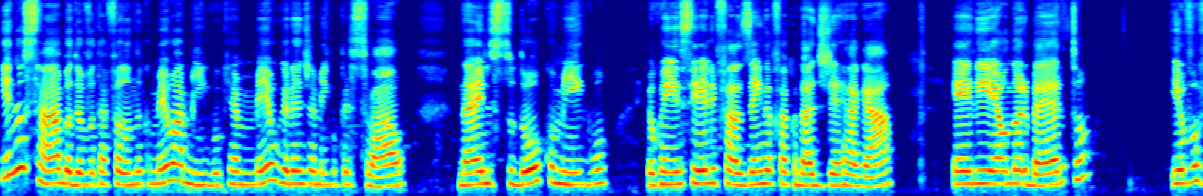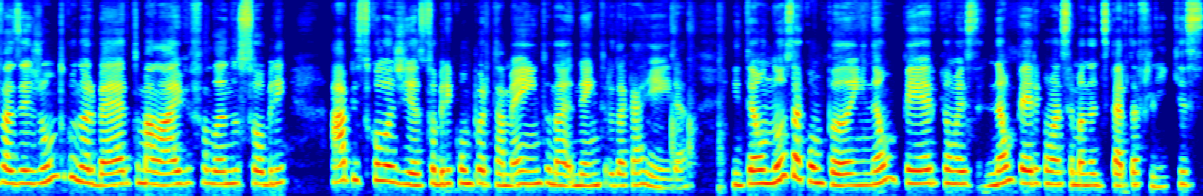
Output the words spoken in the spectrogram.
E no sábado, eu vou estar falando com meu amigo, que é meu grande amigo pessoal, né? Ele estudou comigo eu conheci ele fazendo a faculdade de RH. Ele é o Norberto. E eu vou fazer junto com o Norberto uma live falando sobre a psicologia, sobre comportamento na, dentro da carreira. Então, nos acompanhem, não percam, esse, não percam a semana Desperta Flix.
